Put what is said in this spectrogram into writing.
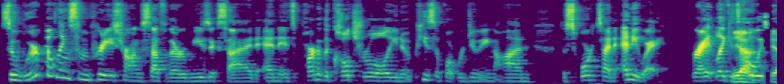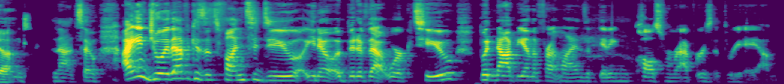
So we're building some pretty strong stuff with our music side and it's part of the cultural, you know, piece of what we're doing on the sports side anyway, right? Like it's yeah, always yeah. that. So I enjoy that because it's fun to do, you know, a bit of that work too, but not be on the front lines of getting calls from rappers at 3 a.m.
